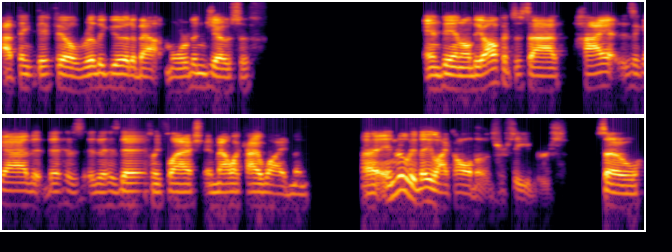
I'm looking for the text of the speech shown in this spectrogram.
I think they feel really good about Morvin Joseph. And then on the offensive side, Hyatt is a guy that, that has that has definitely flashed, and Malachi Wideman. Uh, and really, they like all those receivers. So,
